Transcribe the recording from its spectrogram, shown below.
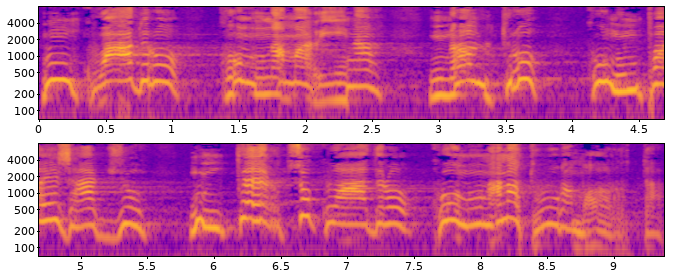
un quadro con una marina, un altro con un paesaggio, un terzo quadro con una natura morta.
